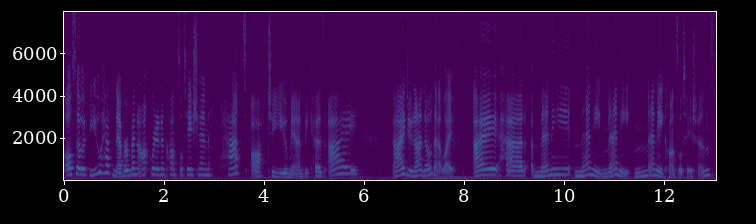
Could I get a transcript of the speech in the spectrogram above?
Also, if you have never been awkward in a consultation, hats off to you, man, because I I do not know that life. I had many, many, many, many consultations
